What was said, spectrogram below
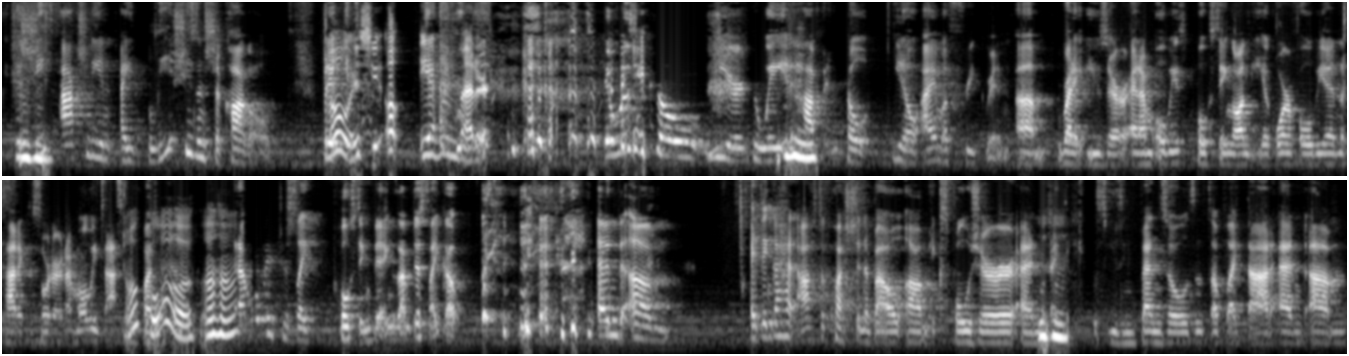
because she's actually in, I believe she's in Chicago. But oh it- is she oh Yeah. even better it was so weird the way it Mhm. happened. So, you know, I'm a frequent um, Reddit user and I'm always posting on the agoraphobia and the panic disorder and I'm always asking oh questions. cool uh-huh And I'm always just like posting things. I'm just like, oh. and um, I think I had asked a question about um, exposure and I Mhm. think it was using benzos and stuff like that. And um,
